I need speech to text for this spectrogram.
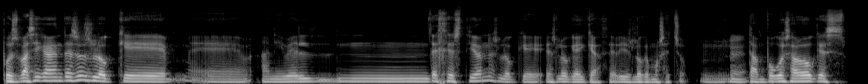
Pues básicamente eso es lo que eh, a nivel mm, de gestión es lo que es lo que hay que hacer y es lo que hemos hecho. Mm, Sí. Tampoco es algo que es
